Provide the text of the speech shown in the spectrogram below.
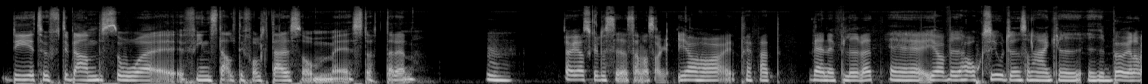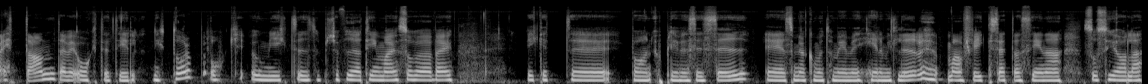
det är tufft ibland så eh, finns det alltid folk där som stöttar en. Mm. Ja, jag skulle säga samma sak. Jag har träffat vänner för livet. Eh, ja, vi har också gjort en sån här grej i början av ettan där vi åkte till Nyttorp och umgicks i typ 24 timmar, sov över. Vilket eh, var en upplevelse i sig eh, som jag kommer ta med mig hela mitt liv. Man fick sätta sina sociala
